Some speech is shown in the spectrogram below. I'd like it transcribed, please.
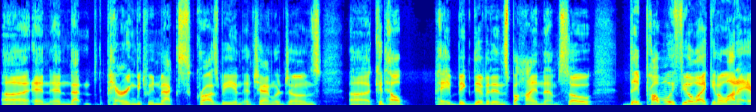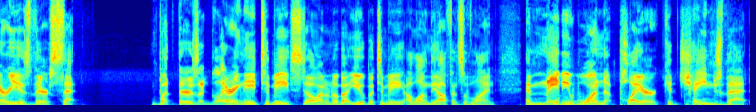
uh, and and that pairing between Maxx Crosby and, and Chandler Jones uh, could help pay big dividends behind them. So they probably feel like in a lot of areas they're set. But there's a glaring need to me still, I don't know about you, but to me, along the offensive line. And maybe one player could change that,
